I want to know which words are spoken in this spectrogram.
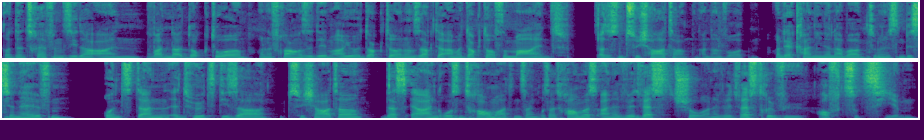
Und dann treffen sie da einen Wanderdoktor und dann fragen sie dem, are you a doctor? Und dann sagt er, I'm a doctor of the mind. Also ist ein Psychiater, in anderen Worten. Und der kann ihnen aber zumindest ein bisschen helfen. Und dann enthüllt dieser Psychiater, dass er einen großen Traum hat. Und sein großer Traum ist, eine Wildwest-Show, eine Wildwest-Revue aufzuziehen.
